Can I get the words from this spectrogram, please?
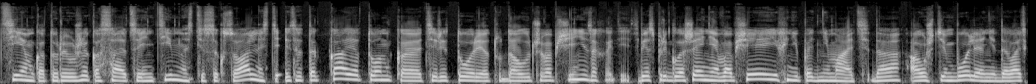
тем, которые уже касаются интимности, сексуальности, это такая тонкая территория, туда лучше вообще не заходить. Без приглашения вообще их не поднимать, да, а уж тем более не давать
